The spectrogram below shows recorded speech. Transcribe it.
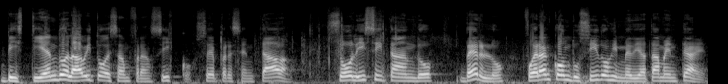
vistiendo el hábito de San Francisco, se presentaban solicitando verlo, fueran conducidos inmediatamente a él.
